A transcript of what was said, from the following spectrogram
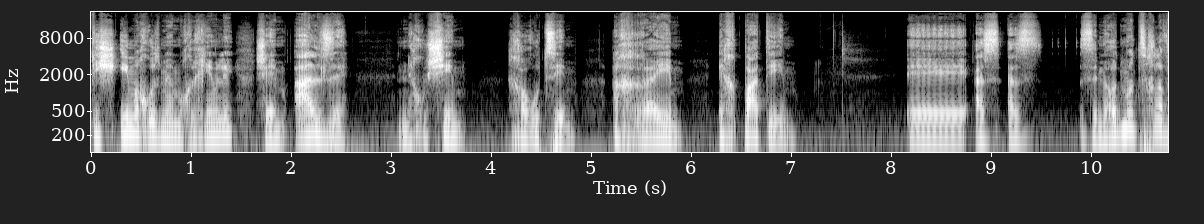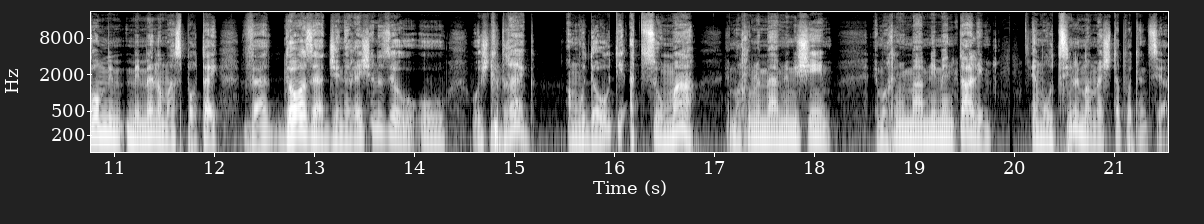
90% מהם מוכיחים לי שהם על זה. נחושים, חרוצים, אחראים, אכפתיים. אה, אז, אז זה מאוד מאוד צריך לבוא ממנו, מהספורטאי. והדור הזה, הג'נריישן הזה, הוא, הוא, הוא השתדרג. המודעות היא עצומה. הם הולכים למאמנים אישיים, הם הולכים למאמנים מנטליים. הם רוצים לממש את הפוטנציאל.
